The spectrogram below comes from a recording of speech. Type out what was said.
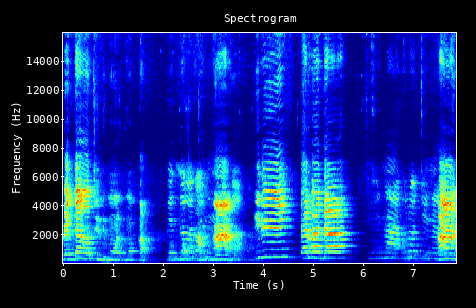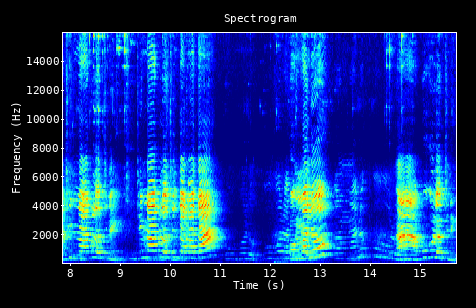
పెద్ద వచ్చింది మొక్క. ఇది తర్వాత చిన్న ఆకులు వచ్చినాయి చిన్న ఆకులు వచ్చిన తర్వాత కొమ్మలు పువ్వులు. వచ్చినాయి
